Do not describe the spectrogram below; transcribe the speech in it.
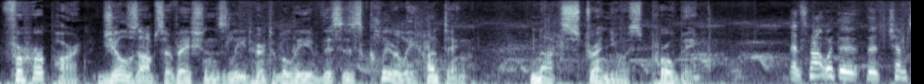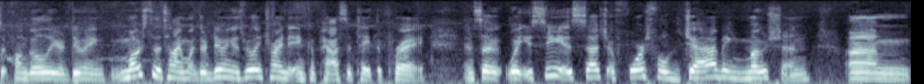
For her part, Jill's observations lead her to believe this is clearly hunting, not strenuous probing. That's not what the, the chimps at Fongoli are doing. Most of the time what they're doing is really trying to incapacitate the prey. And so what you see is such a forceful jabbing motion um,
